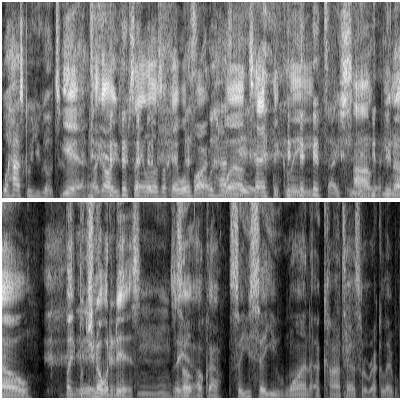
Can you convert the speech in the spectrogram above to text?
what high school you go to? Yeah, like oh, you from St. Louis? Okay, what part? what high- well, yeah. technically, type shit. um, you know, but but you know what it is. Mhm. So, So- okay, So you say you won a contest with a record label?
